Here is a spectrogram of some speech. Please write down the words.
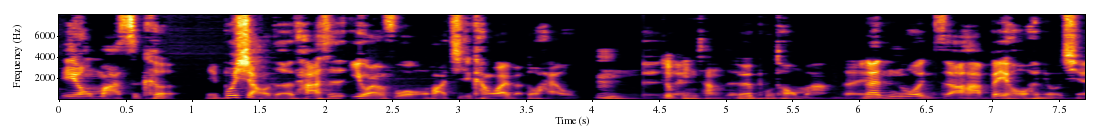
伊隆马斯克，你不晓得他是亿万富翁的话，其实看外表都还 OK，嗯，就平常人，对，普通嘛。对，那如果你知道他背后很有钱，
